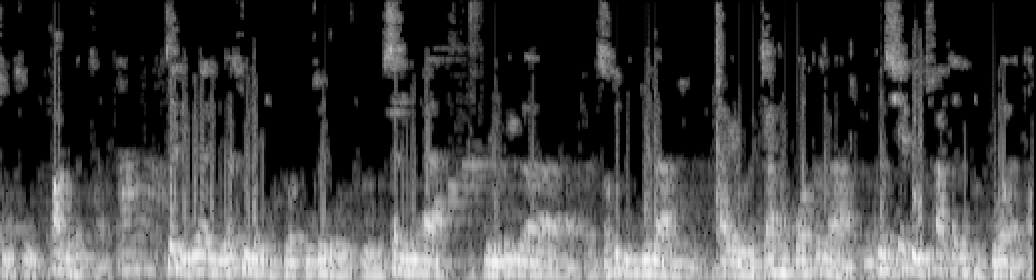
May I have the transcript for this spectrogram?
束是跨度很长啊，这里面元素也挺多，比如说有有圣人的，有那个少数民族的，还有家庭国恨啊，这线路穿插的挺多的。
